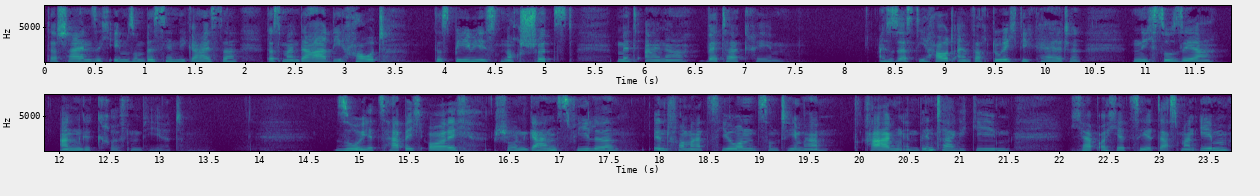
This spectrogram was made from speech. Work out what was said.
da scheiden sich eben so ein bisschen die Geister, dass man da die Haut des Babys noch schützt mit einer Wettercreme. Also dass die Haut einfach durch die Kälte nicht so sehr angegriffen wird. So, jetzt habe ich euch schon ganz viele Informationen zum Thema Tragen im Winter gegeben. Ich habe euch erzählt, dass man eben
